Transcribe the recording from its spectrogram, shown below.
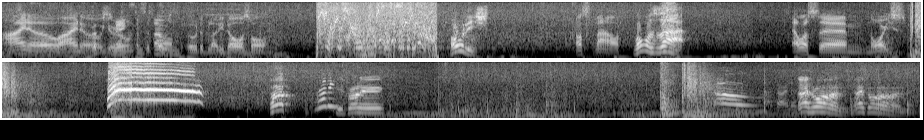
I know, I know. Oops. You're Make only some supposed sound. to blow the bloody doors off. Holy sh! That was loud. What was that? That was um noise. Up! Running. He's running. Oh! Nice one, nice one.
